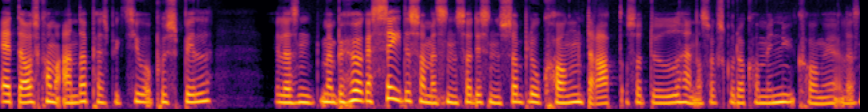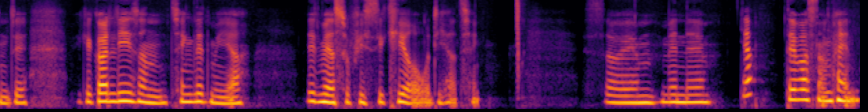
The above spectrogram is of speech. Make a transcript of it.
at der også kommer andre perspektiver på spil. Eller sådan, man behøver ikke at se det som, at sådan, så, er det sådan, så blev kongen dræbt, og så døde han, og så skulle der komme en ny konge. Eller sådan det. Vi kan godt lige sådan tænke lidt mere lidt mere sofistikeret over de her ting. Så, øhm, men øh, ja, det var simpelthen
